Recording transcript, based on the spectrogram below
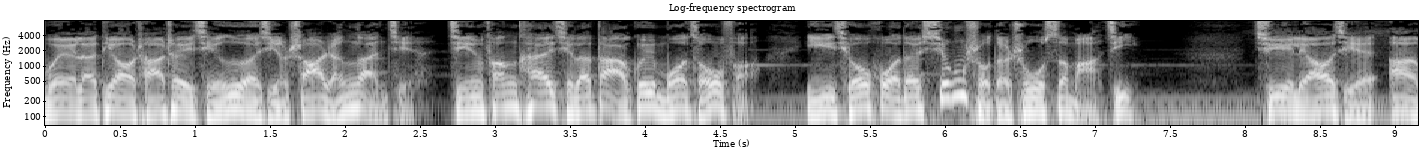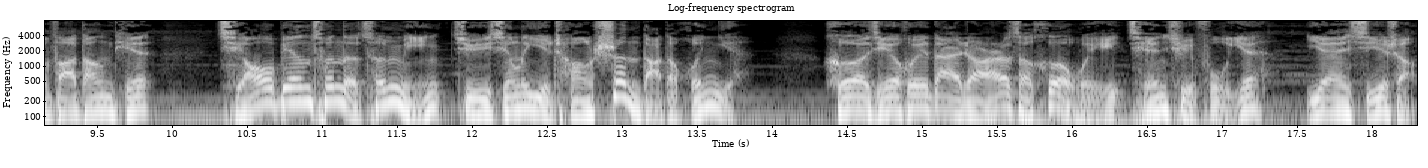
为了调查这起恶性杀人案件，警方开启了大规模走访，以求获得凶手的蛛丝马迹。据了解，案发当天，桥边村的村民举行了一场盛大的婚宴。贺杰辉带着儿子贺伟前去赴宴。宴席上，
